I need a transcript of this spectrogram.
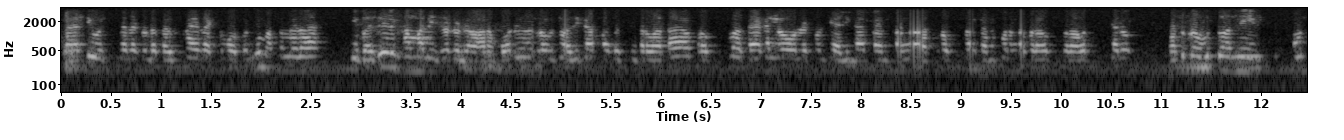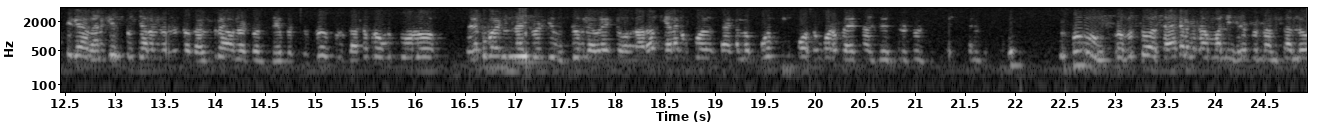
క్లారిటీ వచ్చిందన్నటువంటి అభిప్రాయం వ్యక్తమవుతుంది. మొత్తం మీద ఈ బదిలీలకు సంబంధించినటువంటి వారం మోడీ ప్రభుత్వం అధికారంలోకి వచ్చిన తర్వాత ప్రభుత్వ శాఖల్లో ఉన్నటువంటి అధికారుల యంత్రాంగం రాష్ట్ర ప్రభుత్వానికి అనుకూలంగా ప్రవర్తించారు. గత ప్రభుత్వాన్ని పూర్తిగా వెనకేసుకొచ్చారన్నటువంటి ఒక అభిప్రాయం ఉన్నటువంటి నేపథ్యంలో ఇప్పుడు గత ప్రభుత్వంలో వెనుకబడి ఉన్నటువంటి ఉద్యోగులు ఎవరైతే ఉన్నారో కీలక శాఖలో శాఖల్లో పోస్టింగ్ కోసం కూడా ప్రయత్నాలు చేస్తున్నటువంటి పరిస్థితి ప్రభుత్వ శాఖలకు సంబంధించినటువంటి అంశాల్లో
